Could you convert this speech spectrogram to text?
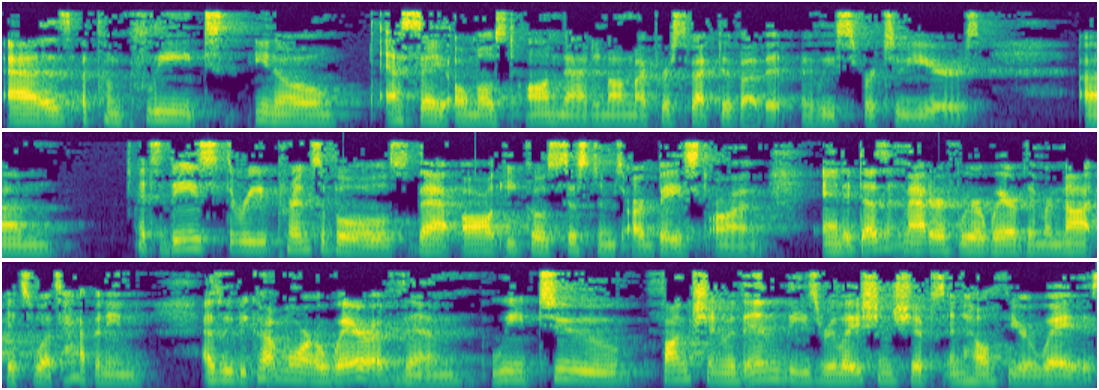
as a complete, you know, essay almost on that and on my perspective of it, at least for two years. Um, it's these three principles that all ecosystems are based on. And it doesn't matter if we're aware of them or not, it's what's happening. As we become more aware of them, we too function within these relationships in healthier ways.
